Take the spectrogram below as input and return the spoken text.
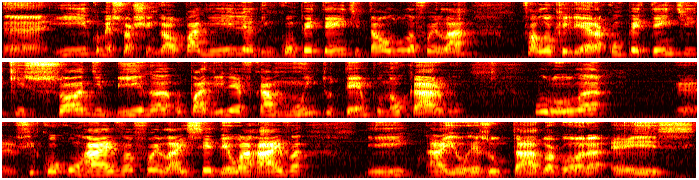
É, e começou a xingar o Padilha de incompetente e tal. O Lula foi lá, falou que ele era competente e que só de birra o Padilha ia ficar muito tempo no cargo. O Lula é, ficou com raiva, foi lá e cedeu a raiva, e aí o resultado agora é esse.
